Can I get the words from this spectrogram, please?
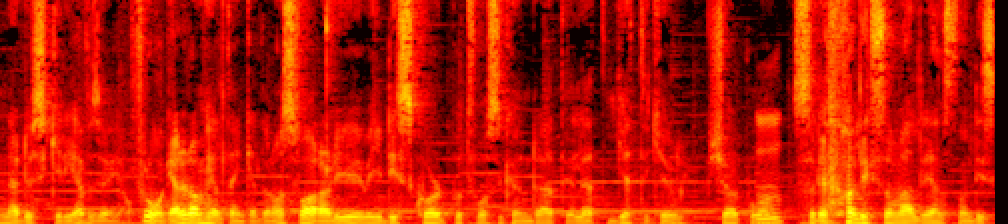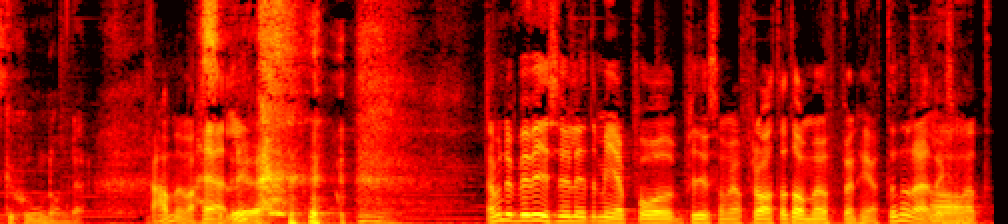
när du skrev så jag frågade dem helt enkelt och de svarade ju i Discord på två sekunder att det lät jättekul, kör på. Mm. Så det var liksom aldrig ens någon diskussion om det. Ja men vad härligt! det Ja men det bevisar ju lite mer på, precis som vi har pratat om med öppenheten och det här liksom Ja. att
